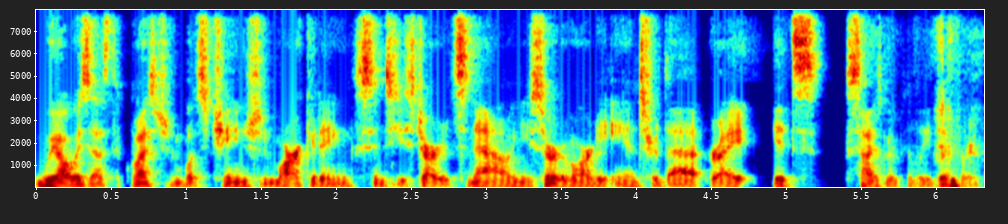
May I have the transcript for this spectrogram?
We always ask the question, what's changed in marketing since you started now? And you sort of already answered that, right? It's seismically different.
